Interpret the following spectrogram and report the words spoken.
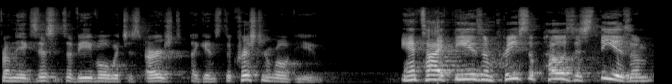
from the existence of evil which is urged against the Christian worldview. Anti theism presupposes theism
